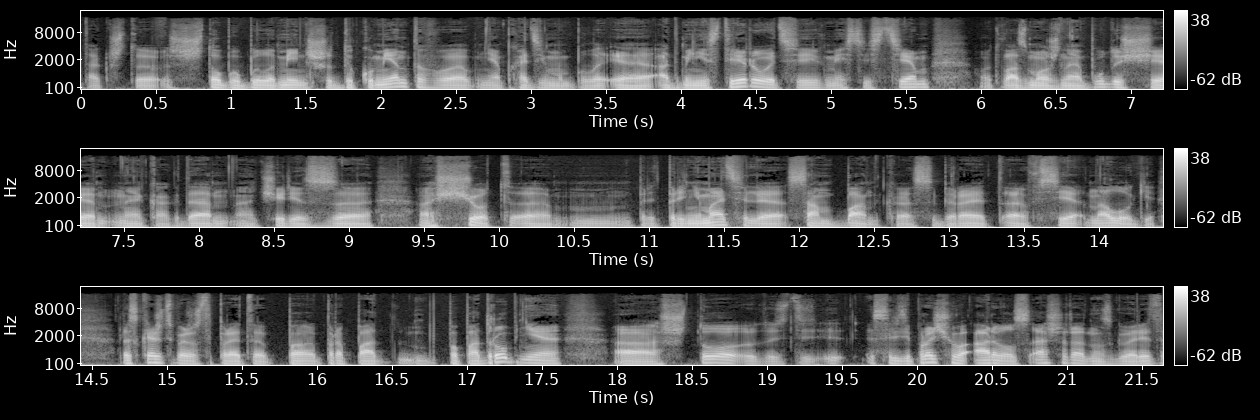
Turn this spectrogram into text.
так что, чтобы было меньше документов, э, необходимо было э, администрировать, и вместе с тем, вот возможное будущее, когда через счет предпринимателя сам банк собирает все налоги. Расскажите, Расскажите, пожалуйста, про это поподробнее. Что, есть, среди прочего, Арвелс Ашера нас говорит,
